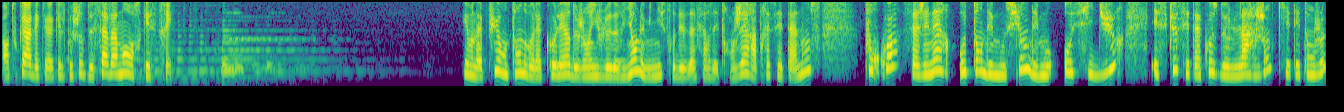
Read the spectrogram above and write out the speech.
en tout cas avec euh, quelque chose de savamment orchestré. Et on a pu entendre la colère de Jean-Yves Le Drian, le ministre des Affaires étrangères, après cette annonce. Pourquoi ça génère autant d'émotions, des mots aussi durs? Est-ce que c'est à cause de l'argent qui était en jeu?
